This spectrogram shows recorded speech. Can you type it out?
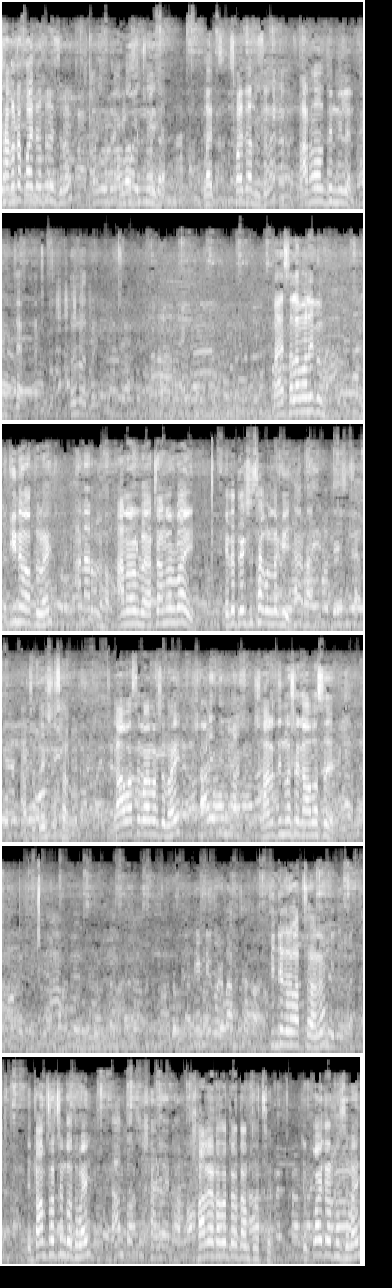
ছাগলটা কয় ভাই? ছয় হয়েছে আট হাজার দিন নিলেন। আচ্ছা, ভাই আসসালামু আলাইকুম। কি নাম আপনার ভাই? আনারুল ভাই আচ্ছা আনার ভাই এটা দেশি ছাগল নাকি? হ্যাঁ আচ্ছা দেশি ছাগল। গাব আছে কয় মাসে ভাই? সাড়ে তিন মাসে। সাড়ে তিন মাসে গাব আছে? তিনটি করে বাচ্চা হয়। না? দাম চাচ্ছেন কত ভাই? সাড়ে আট হাজার। টাকা দাম চাচ্ছেন। কয় দাঁত হয়েছে ভাই?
